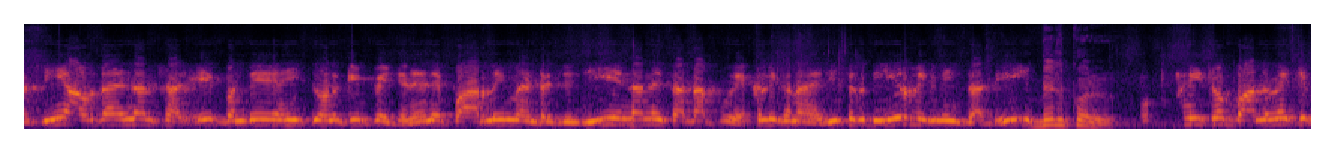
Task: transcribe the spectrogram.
ਅਸੀਂ ਆਪਦਾ ਇਹਨਾਂ ਨੂੰ ਸਾ- ਇਹ ਬੰਦੇ ਅਸੀਂ ਚੁਣ ਕੇ ਭੇਜਣੇ ਨੇ ਪਾਰਲੀਮੈਂਟ 'ਚ ਜੀ ਇਹਨਾਂ ਨੇ ਸਾਡਾ ਭੁੱਖ ਲਿਖਣਾ ਹੈ ਜੀ ਤਕਦੀਰ ਲਿਖਣੀ ਸਾਡੀ ਬਿਲਕੁਲ 1992 ਚ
